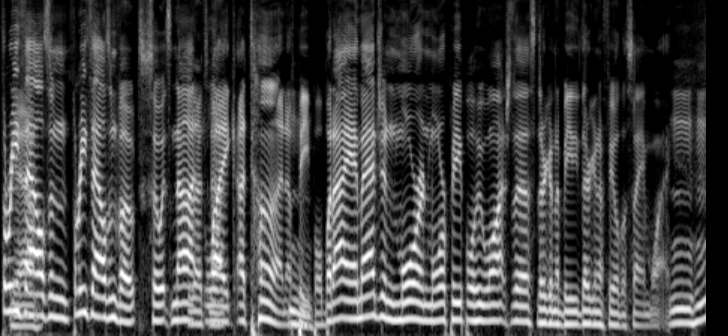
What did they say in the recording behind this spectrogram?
3,000 3,000 votes, so it's not That's not- like a ton of Mm. people, but I imagine more and more people who watch this, they're going to be they're going to feel the same way. Mm-hmm.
